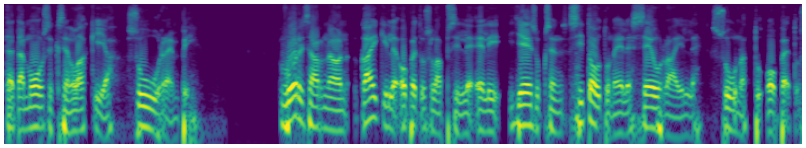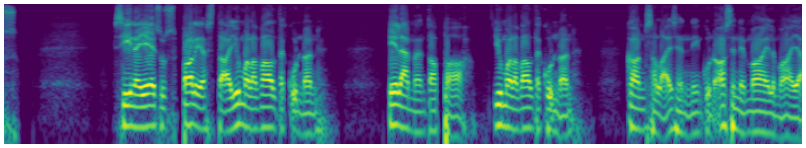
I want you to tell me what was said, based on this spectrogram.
tätä Mooseksen lakia suurempi. Vuorisaarna on kaikille opetuslapsille eli Jeesuksen sitoutuneille seuraajille suunnattu opetus. Siinä Jeesus paljastaa Jumalan valtakunnan elämäntapaa, Jumalan valtakunnan kansalaisen niin kuin asennemaailmaa ja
